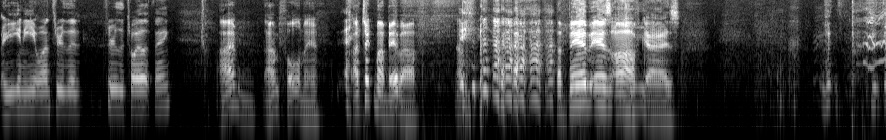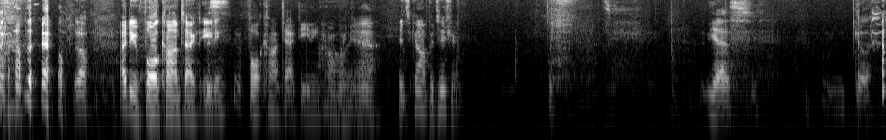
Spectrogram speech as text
Are you gonna eat one through the through the toilet thing? I'm I'm full, man. I took my bib off. The bib is off, guys. The hell? I do full contact eating. Full contact eating. Oh, Oh my god. yeah, it's competition. Yes. Good.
